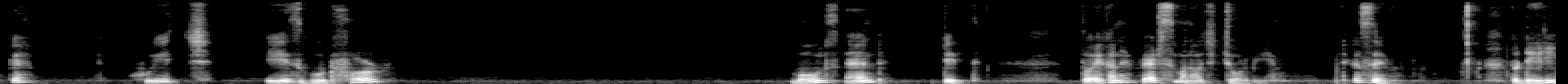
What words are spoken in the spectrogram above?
okay which is good for bones and teeth তো এখানে ফ্যাটস মানে হচ্ছে চর্বি, ঠিক আছে? তো ডেইরি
